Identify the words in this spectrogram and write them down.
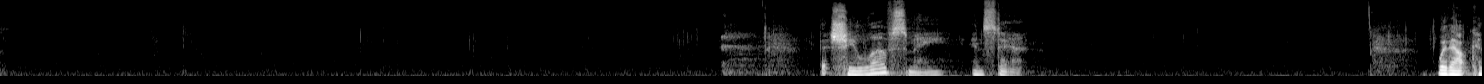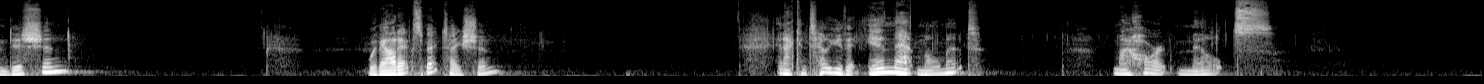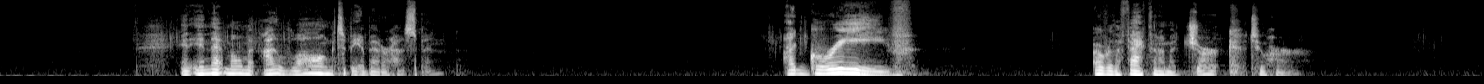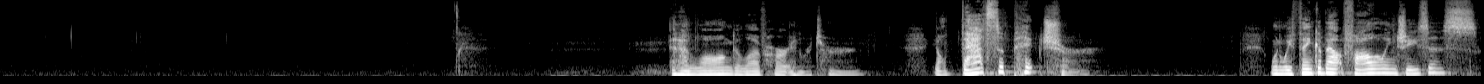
that she loves me instead. Without condition, without expectation. And I can tell you that in that moment, my heart melts. And in that moment, I long to be a better husband. I grieve over the fact that I'm a jerk to her. And I long to love her in return. Y'all, that's a picture. When we think about following Jesus,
